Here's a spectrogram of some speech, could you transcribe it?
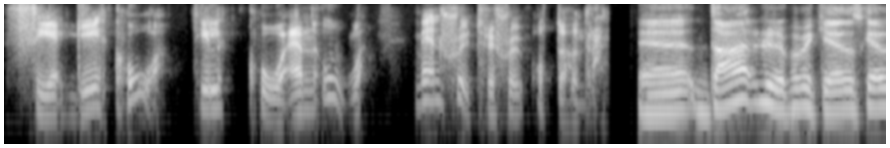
CGK till KNO med en 737 800. Eh, der lurer jeg på om ikke jeg,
